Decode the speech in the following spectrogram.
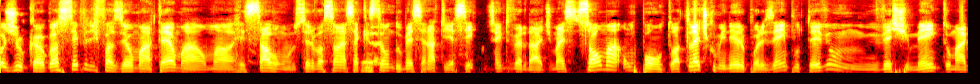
Ô, Juca, eu gosto sempre de fazer uma, até uma, uma ressalva, uma observação, essa é. questão do mecenato, e é 100% verdade, mas só uma, um ponto. O Atlético Mineiro, por exemplo, teve um investimento, uma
